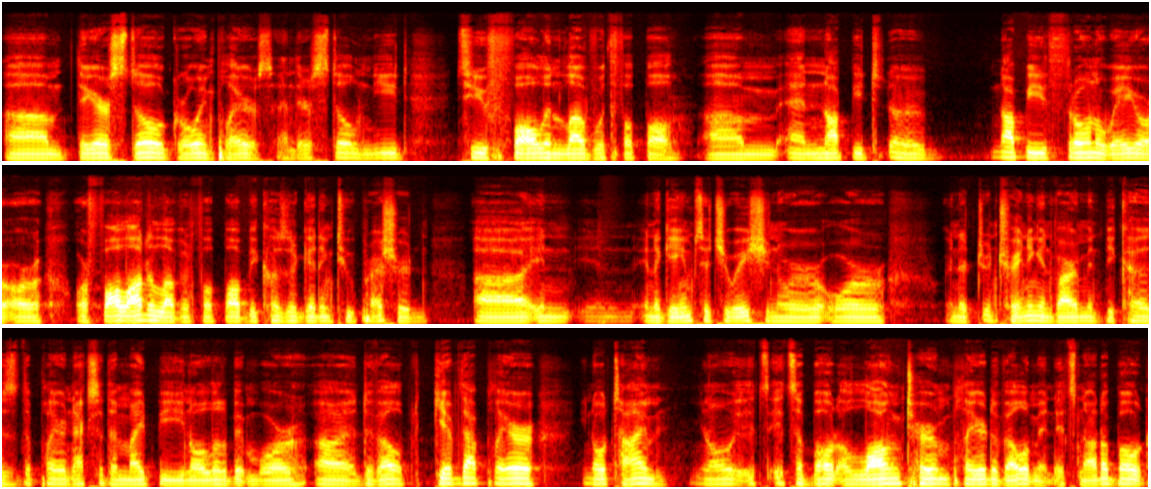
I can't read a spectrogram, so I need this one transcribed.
Um, they are still growing players, and they still need to fall in love with football um, and not be t- uh, not be thrown away or, or or fall out of love in football because they're getting too pressured uh, in, in in a game situation or or in a training environment because the player next to them might be you know a little bit more uh, developed. Give that player you know time. You know it's it's about a long term player development. It's not about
